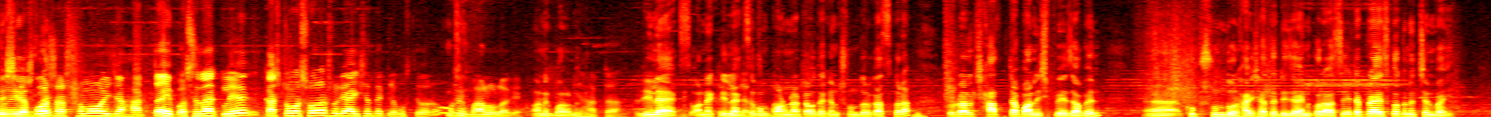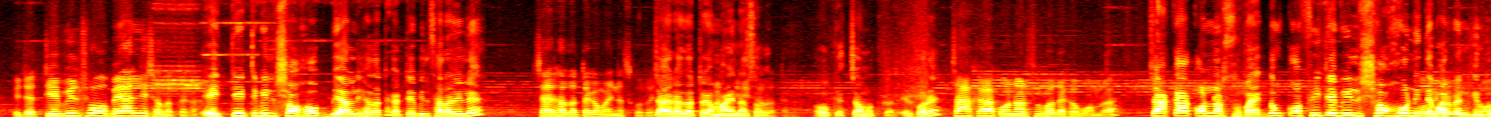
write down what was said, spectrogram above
বেশি আসলে। বসার সময় যে হাতটা এই পাশে রাখলে কাস্টমার সরাসরি আইসা দেখলে বুঝতে পারো অনেক ভালো লাগে। অনেক ভালো লাগে। হাতটা। রিল্যাক্স অনেক রিল্যাক্স এবং কর্নারটাও দেখেন সুন্দর কাজ করা। টোটাল সাতটা বালিশ পেয়ে যাবেন। খুব সুন্দর হাই সাথে ডিজাইন করা আছে। এটা প্রাইস কত নিচ্ছেন ভাই? এটা টেবিল সহ বিয়াল্লিশ হাজার টাকা। এই টেবিল সহ বিয়াল্লিশ হাজার টাকা। টেবিল ছাড়া নিলে চার হাজার টাকা মাইনাস করে। চার হাজার টাকা মাইনাস হবে। 38,000 টাকা। ওকে চমৎকার। এরপরে? চাকা কর্নার সোফা দেখাবো আমরা। চাকা কর্নার সোফা। একদম কফি টেবিল সহ নিতে পারবেন কিন্তু।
